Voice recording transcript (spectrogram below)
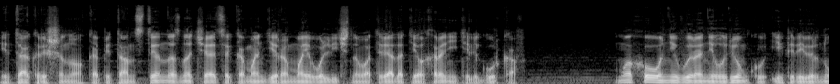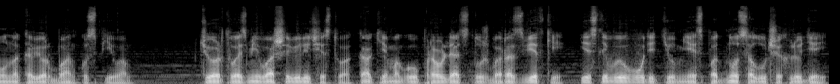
«Итак решено, капитан Стен назначается командиром моего личного отряда телохранителей Гурков». Махоуни выронил рюмку и перевернул на ковер банку с пивом. «Черт возьми, Ваше Величество, как я могу управлять службой разведки, если вы уводите у меня из-под носа лучших людей?»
